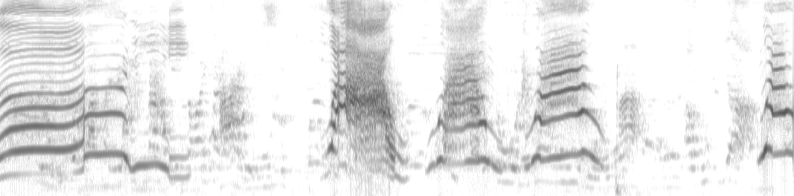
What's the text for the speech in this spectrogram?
ก็นี่น้อยใช่ว้าว ว้าว ว้าวมากเอาทุกอย่างว้าว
